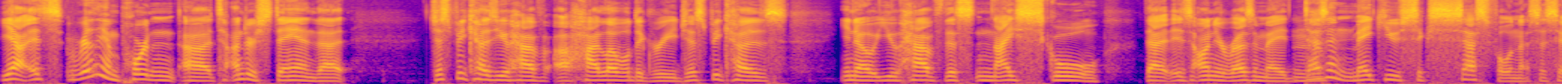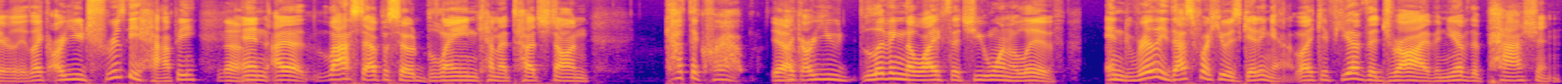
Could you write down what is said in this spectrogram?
Yeah, it's really important uh, to understand that just because you have a high level degree, just because you know you have this nice school that is on your resume, doesn't make you successful necessarily. Like, are you truly happy? No. And I, last episode, Blaine kind of touched on cut the crap. Yeah. Like, are you living the life that you want to live? And really, that's what he was getting at. Like, if you have the drive and you have the passion,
